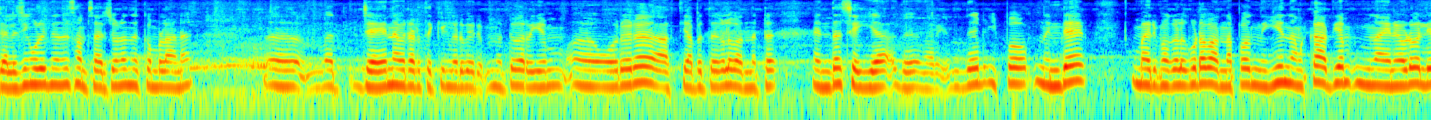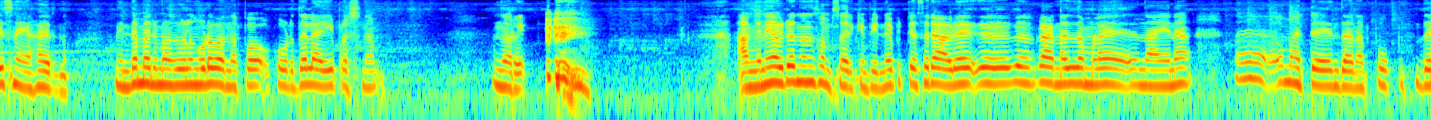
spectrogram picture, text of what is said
ജലജയും കൂടി നിന്ന് സംസാരിച്ചുകൊണ്ട് നിൽക്കുമ്പോഴാണ് ജയൻ അവരുടെ അടുത്തേക്ക് ഇങ്ങോട്ട് വരും. എന്നിട്ട് പറയും ഓരോരോ അത്യാപത്തുകൾ വന്നിട്ട് എന്താ ചെയ്യുക ഇത് എന്ന് പറയും. ഇത് ഇപ്പോൾ നിന്റെ മരുമകളും കൂടെ വന്നപ്പോൾ നീ നമുക്ക് ആദ്യം നയനോട് വലിയ സ്നേഹമായിരുന്നു. നിന്റെ മരുമകളും കൂടെ വന്നപ്പോൾ കൂടുതലായി പ്രശ്നം എന്ന് പറയും. അങ്ങനെ അവരൊന്നും സംസാരിക്കും. പിന്നെ പിറ്റേ ദിവസം രാവിലെ കാരണം നമ്മളെ നയന മറ്റേ എന്താണ് പൂ ഇത്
